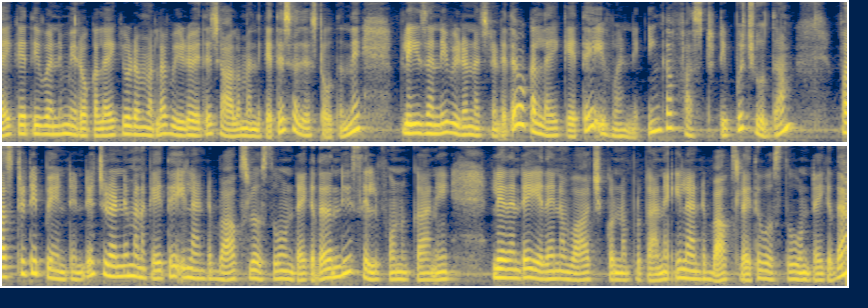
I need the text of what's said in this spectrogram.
లైక్ అయితే ఇవ్వండి. మీరు ఒక లైక్ ఇవ్వడం వల్ల వీడియో అయితే చాలా మందికి అయితే సజెస్ట్ అవుతుంది. ప్లీజ్ అండి. వీడియో నచ్చినట్టయితే ఒక లైక్ అయితే ఇవ్వండి. ఇంకా ఫస్ట్ టిప్ చూద్దాం. ఫస్ట్ టిప్ ఏంటంటే చూడండి మనకైతే ఇలాంటి బాక్స్లు వస్తూ ఉంటాయి కదండి సెల్ ఫోన్ కానీ లేదంటే ఏదైనా వాచ్ కొన్నప్పుడు కానీ ఇలాంటి బాక్స్లు అయితే వస్తూ ఉంటాయి కదా.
